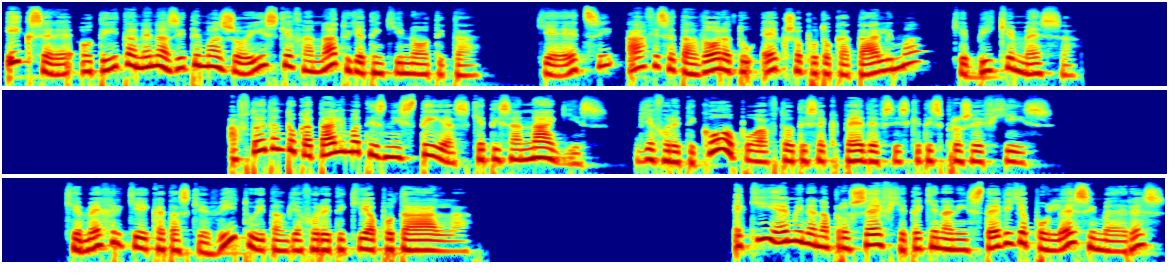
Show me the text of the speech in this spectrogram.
Ήξερε ότι ήταν ένα ζήτημα ζωής και θανάτου για την κοινότητα και έτσι άφησε τα δώρα του έξω από το κατάλημα και μπήκε μέσα. Αυτό ήταν το κατάλημα της νηστείας και της ανάγκης, διαφορετικό από αυτό της εκπαίδευσης και της προσευχής. Και μέχρι και η κατασκευή του ήταν διαφορετική από τα άλλα. Εκεί έμεινε να προσεύχεται και να νηστεύει για πολλές ημέρες,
